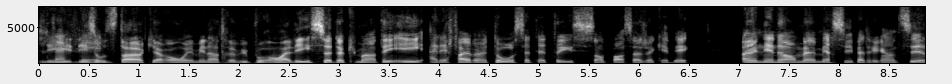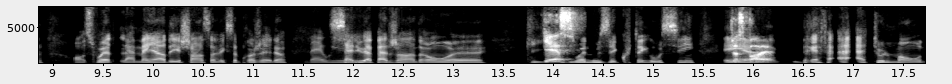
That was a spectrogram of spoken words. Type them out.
Les, auditeurs qui auront aimé l'entrevue pourront aller se documenter et aller faire un tour cet été s'ils sont de passage à Québec. Un énorme merci, Patrick Antil. On souhaite la meilleure des chances avec ce projet-là. Ben oui. Salut à Pat Gendron euh, qui, Yes. doit nous écouter aussi. Et J'espère. euh, bref, à, à tout le monde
